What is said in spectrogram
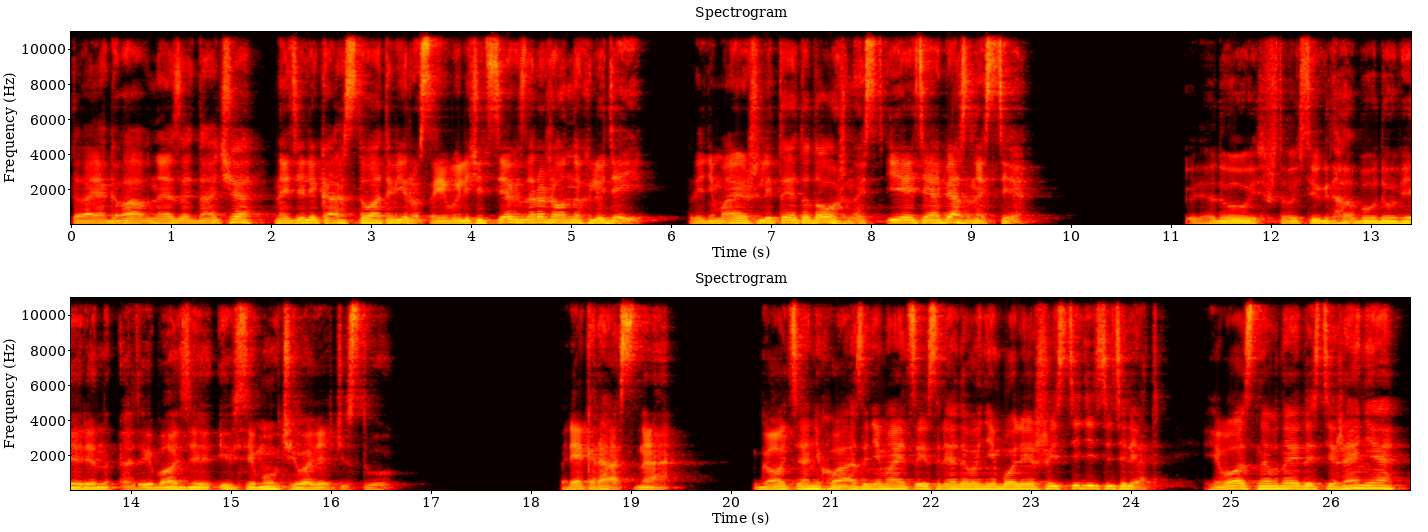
Твоя главная задача – найти лекарство от вируса и вылечить всех зараженных людей. Принимаешь ли ты эту должность и эти обязанности? Клянусь, что всегда буду уверен этой базе и всему человечеству. Прекрасно. Го Тяньхуа занимается исследованием более 60 лет. Его основные достижения –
